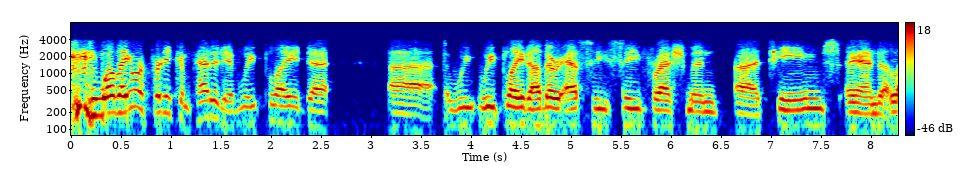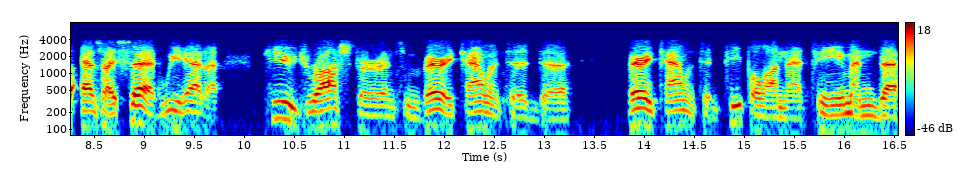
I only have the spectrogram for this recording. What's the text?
well, they were pretty competitive. We played. Uh, uh, we we played other SEC freshman uh, teams, and uh, as I said, we had a huge roster and some very talented, uh, very talented people on that team. And uh,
